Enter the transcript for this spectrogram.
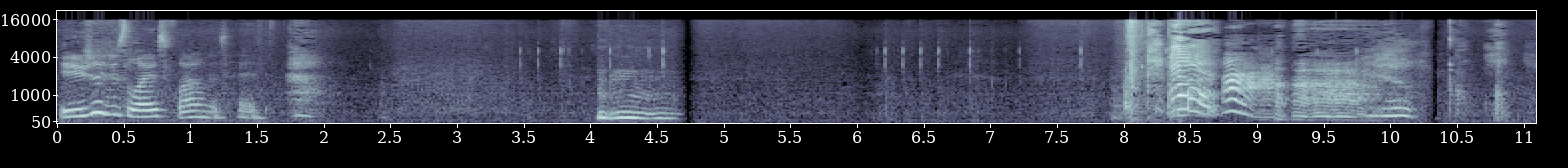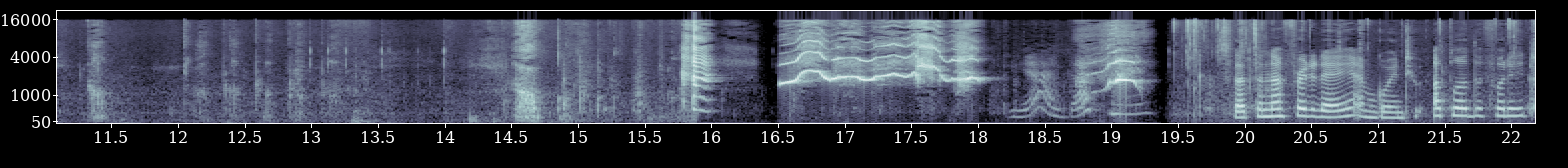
It usually just lies flat on his head. that's enough for today. I'm going to upload the footage,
